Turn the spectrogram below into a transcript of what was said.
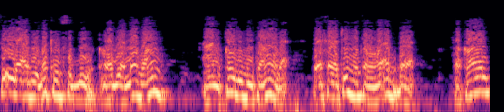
سئل أبو بكر الصديق رضي الله عنه عن قوله تعالى وفاكهة وأبا. فقال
